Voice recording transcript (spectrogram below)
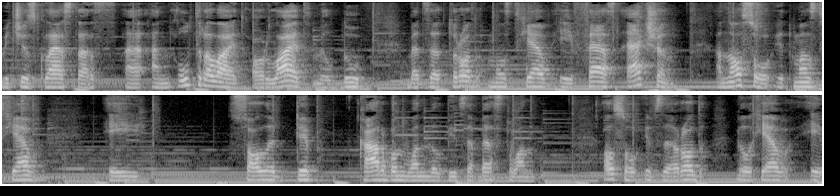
which is classed as uh, an ultralight or light will do, but that rod must have a fast action and also it must have a solid tip. Carbon one will be the best one. Also, if the rod will have a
